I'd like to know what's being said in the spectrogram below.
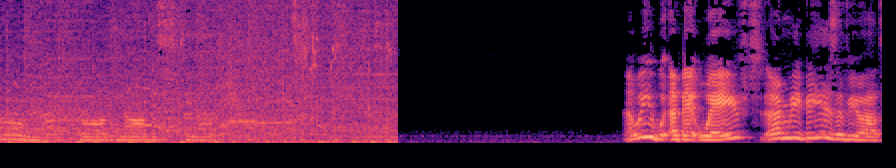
Oh my god, no, this is too much. Are we a bit waved? How many beers have you had?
